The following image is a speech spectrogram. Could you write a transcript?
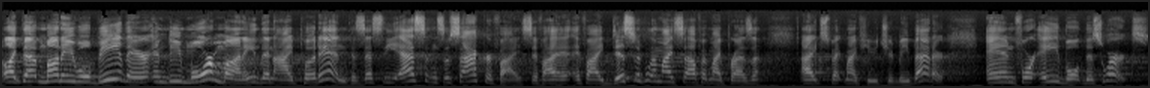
like that money will be there and be more money than I put in because that's the essence of sacrifice. If I, if I discipline myself in my present, I expect my future to be better. And for Abel, this works.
